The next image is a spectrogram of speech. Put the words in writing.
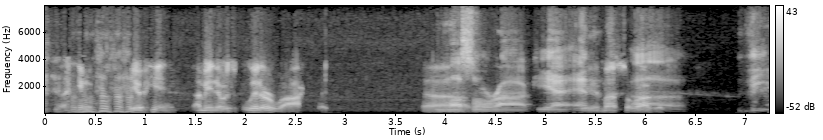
I mean, you- I mean, there was glitter rock, but uh, Muscle Rock, yeah, and yeah, Muscle Rock. uh, the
